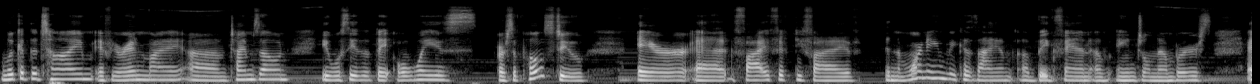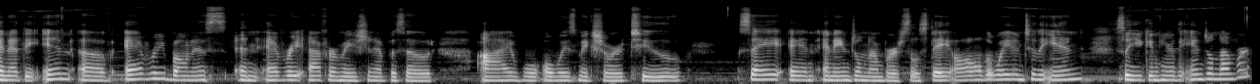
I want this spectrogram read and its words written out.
look at the time. If you're in my um, time zone, you will see that they always are supposed to air at 5:55 in the morning because I am a big fan of angel numbers. And at the end of every bonus and every affirmation episode, I will always make sure to say an, an angel number. So stay all the way into the end so you can hear the angel number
